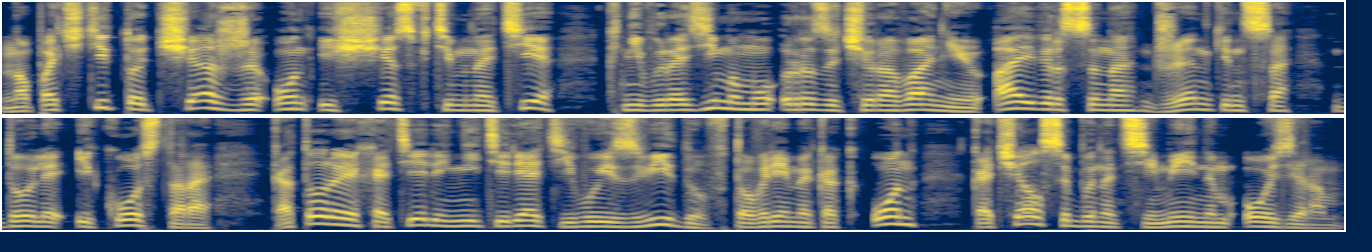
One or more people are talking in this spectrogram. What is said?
Но почти тотчас же он исчез в темноте к невыразимому разочарованию Айверсона, Дженкинса, Доля и Костера, которые хотели не терять его из виду, в то время как он качался бы над семейным озером.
